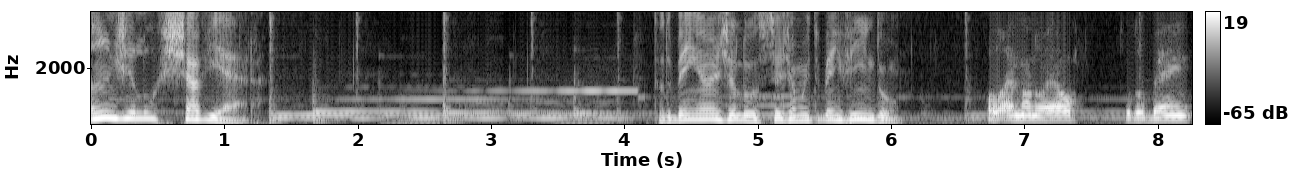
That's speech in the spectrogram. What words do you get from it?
Ângelo Xavier. Tudo bem, Ângelo? Seja muito bem-vindo. Olá, Emanuel. Tudo bem?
